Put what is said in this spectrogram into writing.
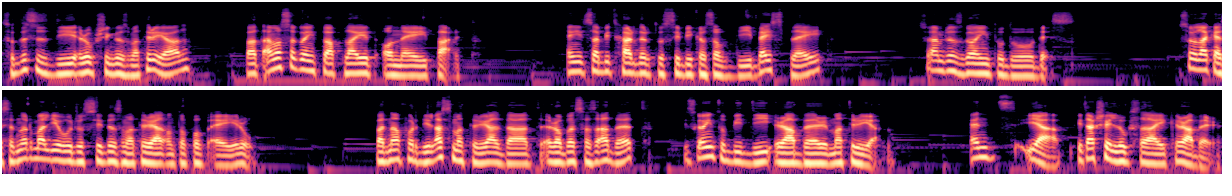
So this is the roof shingles material, but I'm also going to apply it on a part. And it's a bit harder to see because of the base plate, so I'm just going to do this. So like I said, normally you would just see this material on top of a roof. But now for the last material that Roblox has added, it's going to be the rubber material. And yeah, it actually looks like rubber.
